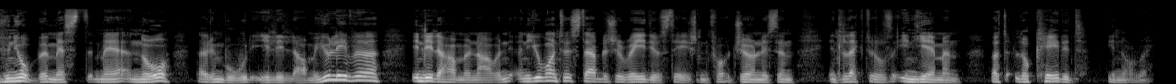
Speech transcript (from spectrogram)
hun jobber mest med nå, der hun bor i Lillehammer. You live uh, in Lillehammer now, and, and you want to establish a radio station for journalists and intellectuals in Yemen, but located in Norway.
